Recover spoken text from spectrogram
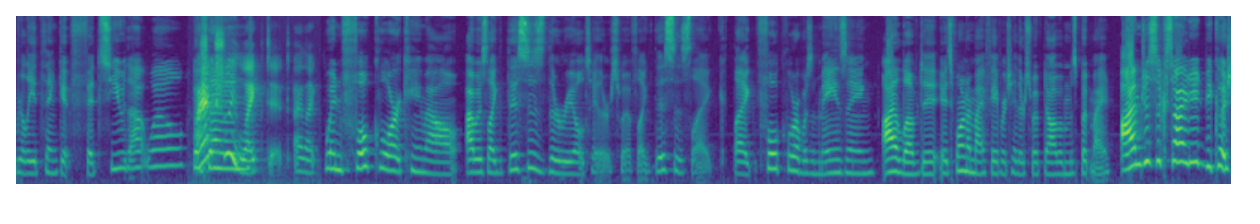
really think it fits you that well. But I actually liked it. I like when Folklore came out, I was like, this is the real Taylor Swift. Like, this is like, like Folklore was amazing. I loved it. It's one of my favorite Taylor Swift albums. But my, I'm just excited because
